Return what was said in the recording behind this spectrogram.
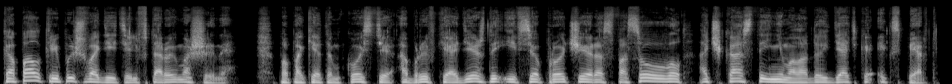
Копал крепыш-водитель второй машины. По пакетам кости, обрывки одежды и все прочее расфасовывал очкастый немолодой дядька-эксперт,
